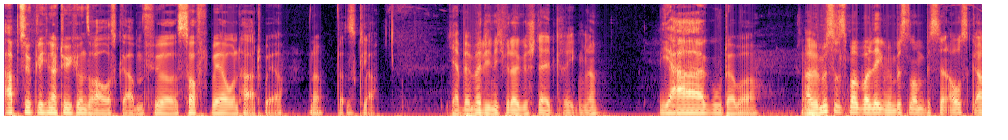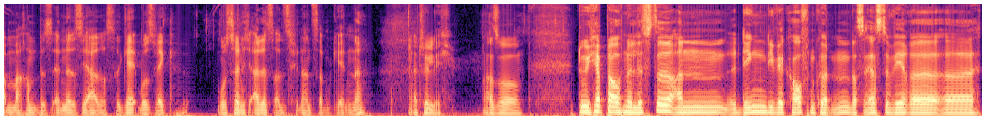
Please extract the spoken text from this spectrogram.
Abzüglich natürlich unsere Ausgaben für Software und Hardware. Ne, das ist klar. Ja, wenn wir die nicht wieder gestellt kriegen, ne? Ja, gut, aber Aber wir müssen uns mal überlegen, wir müssen noch ein bisschen Ausgaben machen bis Ende des Jahres. Das Geld muss weg. Muss ja nicht alles ans Finanzamt gehen, ne? natürlich. Also, du, ich habe da auch eine Liste an Dingen, die wir kaufen könnten. Das erste wäre, äh,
